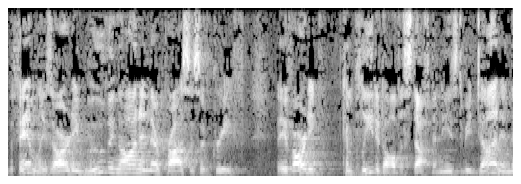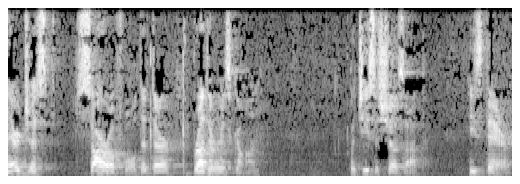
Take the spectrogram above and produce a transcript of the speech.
The family is already moving on in their process of grief. They've already completed all the stuff that needs to be done, and they're just sorrowful that their brother is gone. But Jesus shows up. He's there.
